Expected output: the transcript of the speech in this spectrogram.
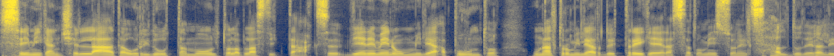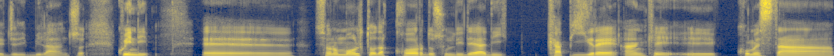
semi-cancellata o ridotta molto la plastic tax, viene meno un miliardo, appunto, un altro miliardo e tre che era stato messo nel saldo della legge di bilancio. Quindi eh, sono molto d'accordo sull'idea di capire anche eh, come, sta,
